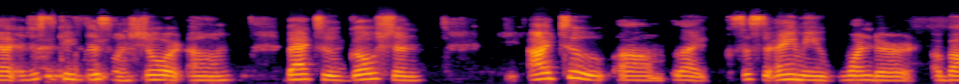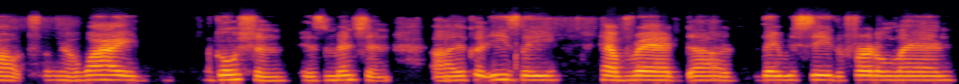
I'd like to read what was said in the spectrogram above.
Yeah, just to keep this one short, um, back to Goshen, I too, um, like Sister Amy, wondered about, you know, why Goshen is mentioned. Uh, it could easily have read, uh, they received the fertile land,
